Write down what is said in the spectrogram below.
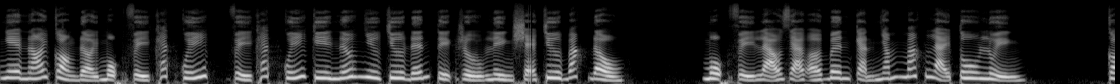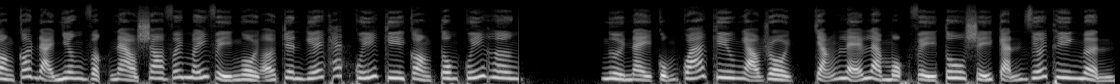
Nghe nói còn đợi một vị khách quý, vị khách quý kia nếu như chưa đến tiệc rượu liền sẽ chưa bắt đầu. Một vị lão giả ở bên cạnh nhắm mắt lại tu luyện. Còn có đại nhân vật nào so với mấy vị ngồi ở trên ghế khách quý kia còn tôn quý hơn? Người này cũng quá kiêu ngạo rồi, chẳng lẽ là một vị tu sĩ cảnh giới thiên mệnh?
